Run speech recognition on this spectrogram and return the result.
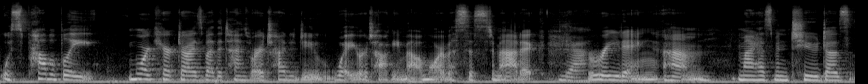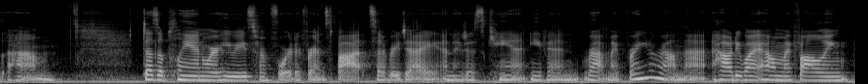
was probably more characterized by the times where I try to do what you were talking about, more of a systematic Yeah. reading. Um, my husband too does um, does a plan where he reads from four different spots every day, and I just can't even wrap my brain around that. How do I? How am I following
